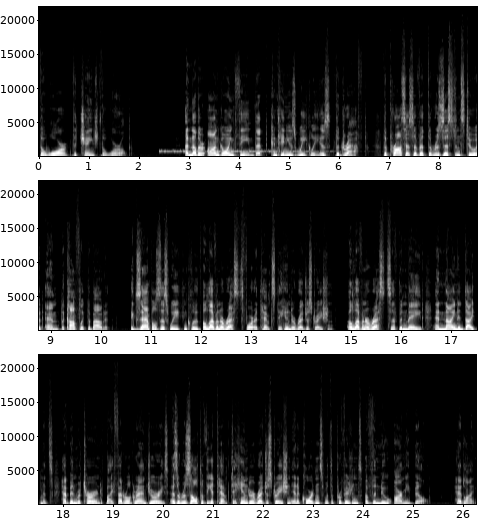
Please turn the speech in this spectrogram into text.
the war that changed the world. Another ongoing theme that continues weekly is the draft the process of it, the resistance to it, and the conflict about it. Examples this week include 11 arrests for attempts to hinder registration, 11 arrests have been made and nine indictments have been returned by federal grand juries as a result of the attempt to hinder registration in accordance with the provisions of the new Army bill. Headline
